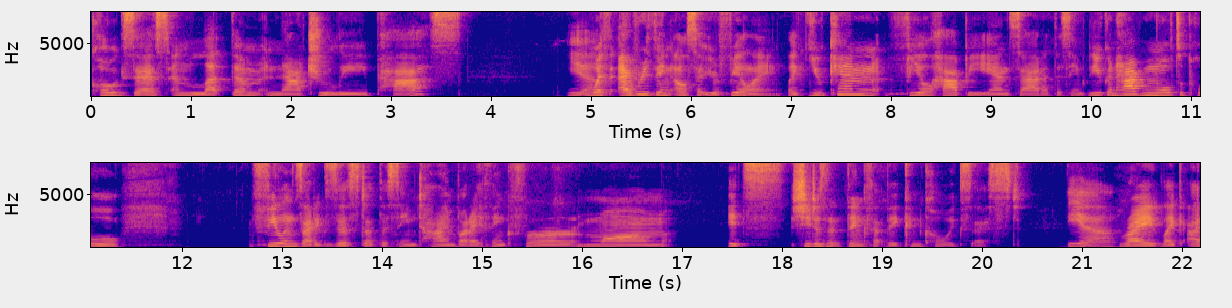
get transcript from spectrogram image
coexist and let them naturally pass yeah. with everything else that you're feeling like you can feel happy and sad at the same you can have multiple feelings that exist at the same time but i think for mom it's she doesn't think that they can coexist. Yeah, right? Like i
